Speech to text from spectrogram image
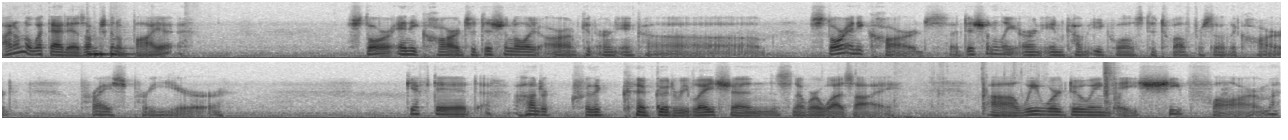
I don't know what that is. I'm just going to buy it. Store any cards. Additionally, arm can earn income. Store any cards. Additionally, earn income equals to 12% of the card price per year. Gifted 100 for the good relations. Now, where was I? Uh, we were doing a sheep farm.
